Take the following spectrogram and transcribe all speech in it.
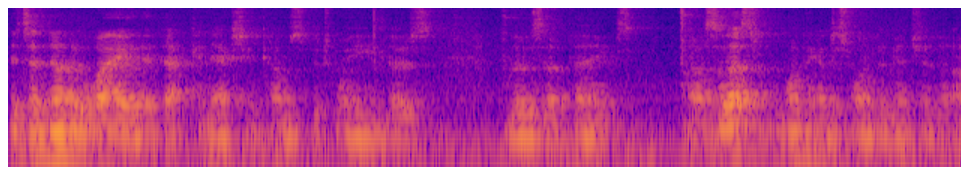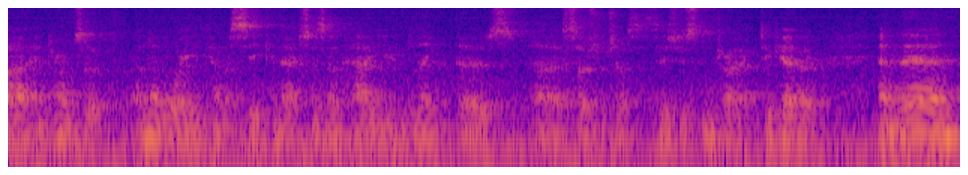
it's another way that that connection comes between those, those uh, things. Uh, So that's one thing I just wanted to mention uh, in terms of another way you kind of see connections and how you link those uh, social justice issues and drag together. And then,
